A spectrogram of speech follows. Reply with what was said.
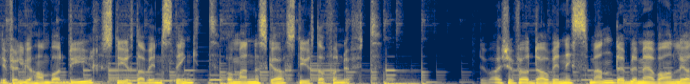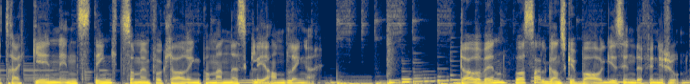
Ifølge ham var dyr styrt av instinkt, og mennesker styrt av fornuft. Det var ikke før darwinismen det ble mer vanlig å trekke inn instinkt som en forklaring på menneskelige handlinger. Darwin var selv ganske vag i sin definisjon.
